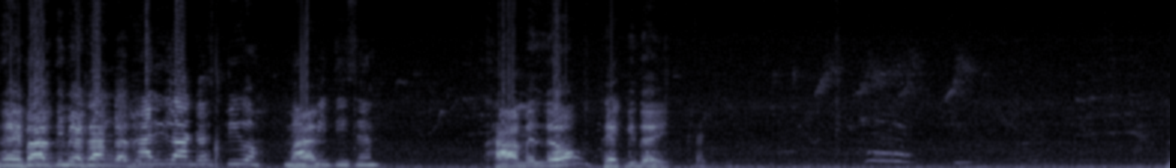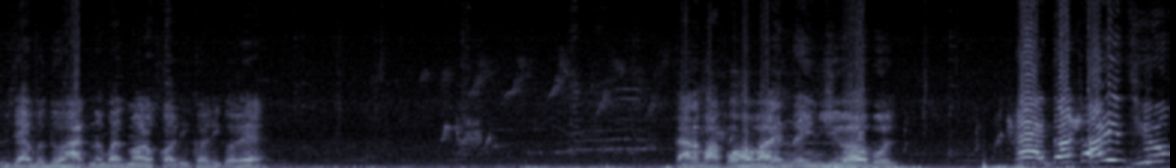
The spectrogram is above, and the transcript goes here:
નહીં ભારતી મેઠા અંગા સારી લાગે પીવો. મેં પીધી છે. ને. મેલ દો ફેંકી દઈ. દુજા બધું હાથનો બાદ મારો કરી કરી કરે. તારા બાપો હવારે નહીં જીવ હ બોલ. હા તો થોડી થયું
